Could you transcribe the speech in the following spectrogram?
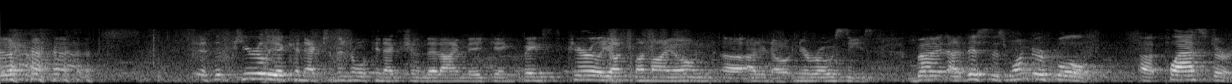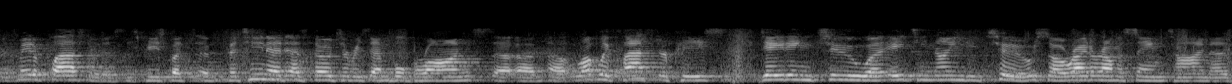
uh, it's a purely a connection, visual connection that I'm making, based purely on, on my own, uh, I don't know, neuroses. But uh, this this wonderful uh, plaster. It's made of plaster, this, this piece, but uh, patinaed as though to resemble bronze. Uh, uh, a lovely plaster piece dating to uh, 1892, so right around the same time as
